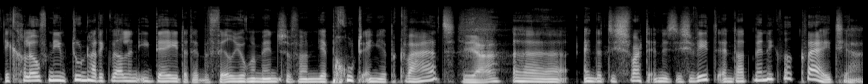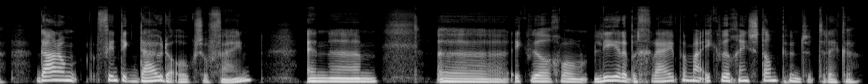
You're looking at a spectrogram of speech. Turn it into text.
ik geloof niet, toen had ik wel een idee, dat hebben veel jonge mensen, van je hebt goed en je hebt kwaad. Ja. Eh, en dat is zwart en het is wit. En dat ben ik wel kwijt, ja. Daarom vind ik duiden ook zo fijn. En ehm, eh, ik wil gewoon leren begrijpen, maar ik wil geen standpunten trekken.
